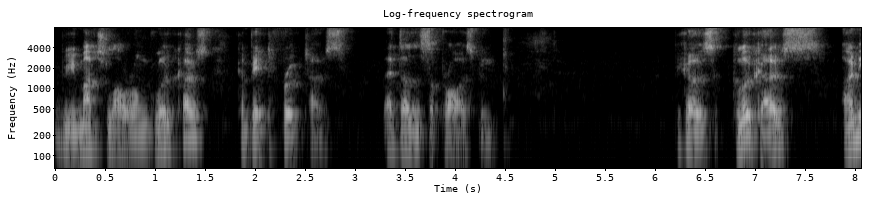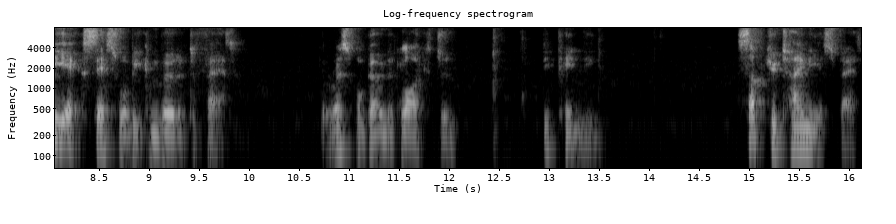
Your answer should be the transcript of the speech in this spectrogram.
will be much lower on glucose compared to fructose. That doesn't surprise me because glucose, only excess will be converted to fat. The rest will go into glycogen, depending. Subcutaneous fat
